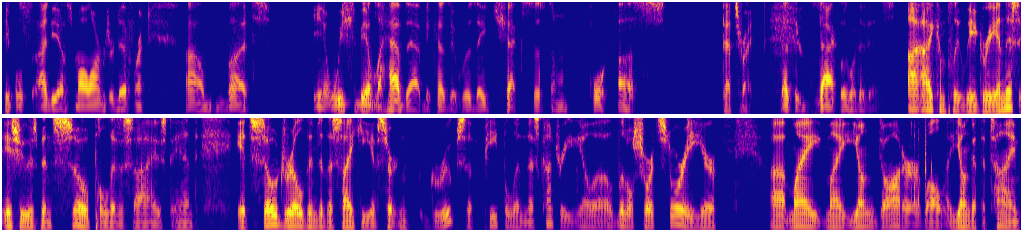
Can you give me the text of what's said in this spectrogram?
people's idea of small arms are different, um, but you know we should be able to have that because it was a check system for us. That's right. That's exactly what it is. I, I, completely agree. And this issue has been so politicized and it's so drilled into the psyche of certain groups of people in this country. You know, a little short story here uh, my my young daughter, well, young at the time,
